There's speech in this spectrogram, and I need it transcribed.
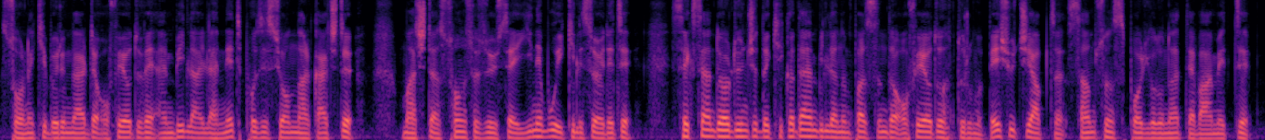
Sonraki bölümlerde Ofeodu ve Embilla ile net pozisyonlar kaçtı. Maçta son sözü ise yine bu ikili söyledi. 84. dakikada Embilla'nın pasında Ofeodu durumu 5-3 yaptı. Samsun spor yoluna devam etti.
